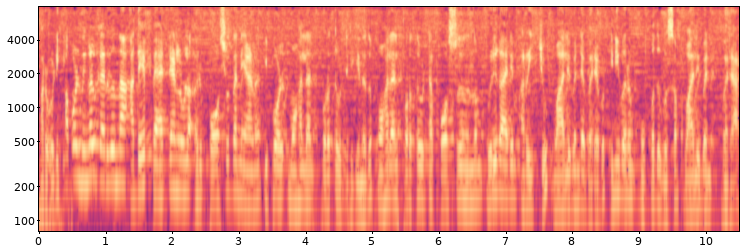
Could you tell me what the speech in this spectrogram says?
മറുപടി. അപ്പോൾ നിങ്ങൾ കരുതുന്ന അതേ പാറ്റേണിലുള്ള ഒരു പോസ്റ്റർ തന്നെയാണ് ഇപ്പോൾ മോഹൻലാൽ പുറത്തുവിട്ടിരിക്കുന്നത്. മോഹൻലാൽ പുറത്തുവിട്ട പോസ്റ്ററിൽ നിന്നും ഒരു കാര്യം അറിയിച്ചു. വാലിബന്റെ വരവ് ഇനി വെറും മുപ്പത് ദിവസം വാലിബൻ വരാർ.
